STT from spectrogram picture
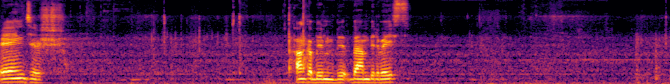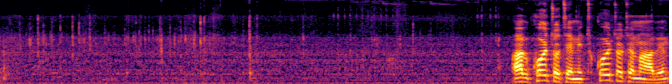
Ranger. Kanka benim ben bir base. Abi koy totemi, koy totemi abi.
